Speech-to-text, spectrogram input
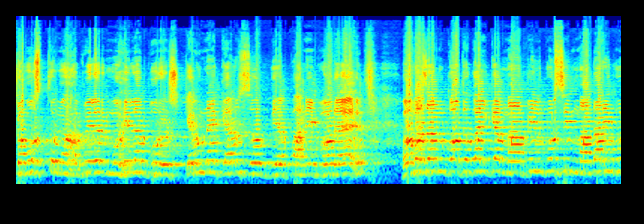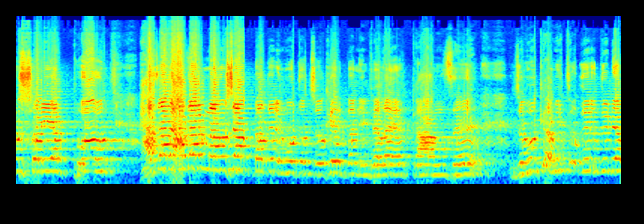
সমস্ত মাহফিলের মহিলা, পুরুষ কেউ না কেউ চোখ দিয়ে পানি পড়ে। অবাজান গতকালকে মাহফিল করছি মাদারীপুর, শরিয়তপুর হাজার হাজার মানুষ আপনাদের মতো চোখের পানি ফেলায় কানছে যুবক, আমি তোদের দুইটা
